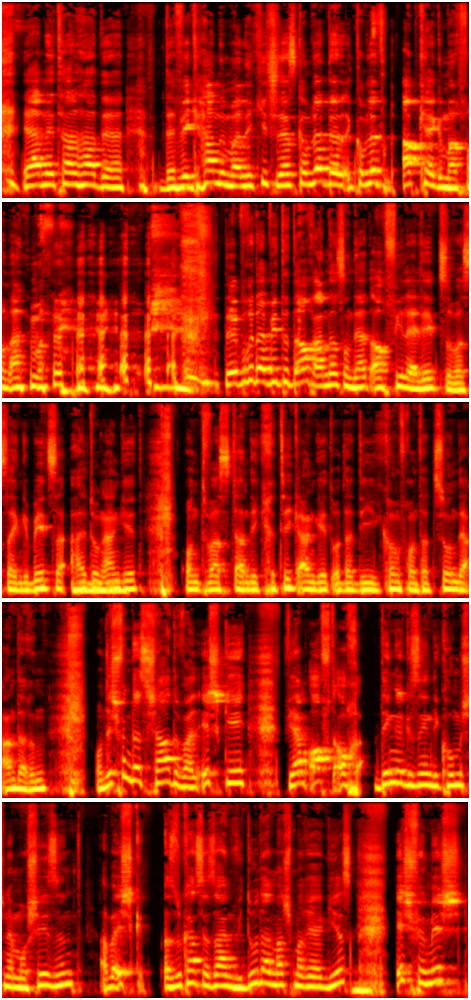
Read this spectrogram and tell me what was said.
ja, ne, Talha, der, der vegane Malikic, der ist komplett, der, komplett Abkehr gemacht von allem. der Bruder bietet auch anders und der hat auch viel erlebt, so was seine Gebetshaltung angeht und was dann die Kritik angeht oder die Konfrontation der anderen. Und ich finde das schade, weil ich gehe, wir haben oft auch Dinge gesehen, die komisch in der Moschee sind, aber ich, also du kannst ja sagen, wie du dann manchmal reagierst. Ich für mich,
